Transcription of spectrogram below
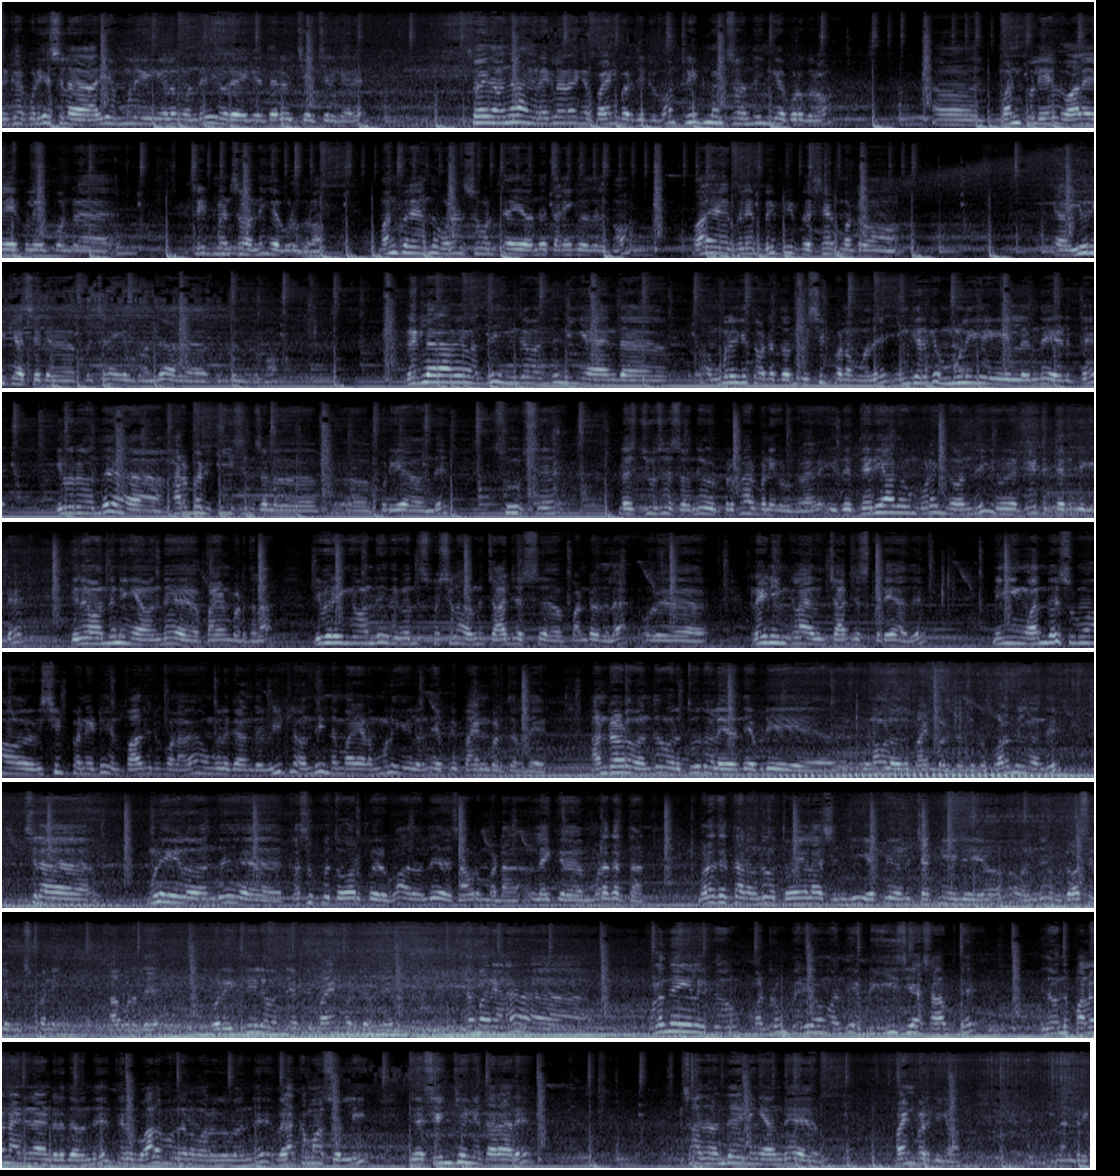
இருக்கக்கூடிய சில அரிய மூலிகைகளும் வந்து இவர் இங்கே தெரிவித்து வச்சிருக்காரு. ஸோ இதை வந்து நாங்கள் ரெகுலராக இங்கே பயன்படுத்திட்டு இருக்கோம். ட்ரீட்மெண்ட்ஸ் வந்து இங்கே கொடுக்குறோம். மண் குளியல் வாழை இலை குளியல் போன்ற ட்ரீட்மெண்ட்ஸும் வந்து இங்கே கொடுக்குறோம். மண் குளியல் வந்து உடல் சூட்டை வந்து தணிக்குவதற்கும் வாழை இலை குளியல் பிபி ப்ரெஷர் மற்றும் யூரிக் ஆசிட் பிரச்சனைகளுக்கு வந்து அதை கொடுத்துட்டு இருக்கோம். ரெகுலராகவே வந்து இங்கே வந்து நீங்கள் இந்த மூலிகை தோட்டத்தை வந்து விசிட் பண்ணும்போது இங்கே இருக்க மூலிகைகள்லேருந்து எடுத்து இவர் வந்து ஹர்பல் டீஸ்ன்னு சொல்லக்கூடிய வந்து சூப்ஸு ப்ளஸ் ஜூஸஸ் வந்து இவர் ப்ரிப்பேர் பண்ணி கொடுக்குறாரு. இது தெரியாதவங்க கூட இங்கே வந்து இவரை கேட்டு தெரிஞ்சுக்கிட்டு இதை வந்து நீங்கள் வந்து பயன்படுத்தலாம். இவர் இங்கே வந்து இதுக்கு வந்து ஸ்பெஷலாக வந்து சார்ஜஸ் பண்ணுறதில்ல ஒரு ட்ரைனிங்க்கெலாம் எதுவும் சார்ஜஸ் கிடையாது. நீங்கள் இங்கே வந்து சும்மா விசிட் பண்ணிவிட்டு இது பார்த்துட்டு போனாவே உங்களுக்கு அந்த வீட்டில் வந்து இந்த மாதிரியான மூலிகைகள் வந்து எப்படி பயன்படுத்துறது? அன்றாடம் வந்து ஒரு தூதுவலை வந்து எப்படி உணவில் வந்து பயன்படுத்துறது? இப்போ குழந்தைங்க வந்து சில மூலிகையில் வந்து கசப்பு துவர்ப்பு இருக்கும். அது வந்து சாப்பிட மாட்டாங்க. லைக் முடக்கத்தான். முடக்கத்தான் வந்து ஒரு துவையலாக செஞ்சு எப்படி வந்து சட்னிலையோ வந்து தோசையில் மிக்ஸ் பண்ணி சாப்பிட்றது? ஒரு இட்லியில் வந்து எப்படி பயன்படுத்துறது? இந்த மாதிரியான குழந்தைகளுக்கு மற்றும் பெரியவங்க வந்து எப்படி ஈஸியாக சாப்பிட்டு இது வந்து பலனடைனான்றதை வந்து திரு பாலமுருகன் அவர்கள் வந்து விளக்கமாக சொல்லி இதை செஞ்சு இங்கே தராரு. ஸோ அதை வந்து நீங்கள் வந்து பயன்படுத்திக்கலாம். நன்றி.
